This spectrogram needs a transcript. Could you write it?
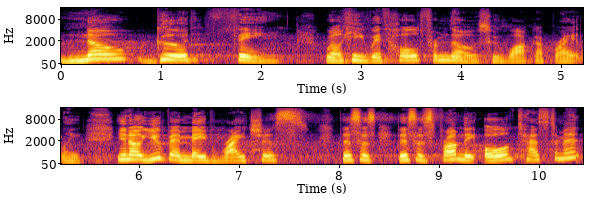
No good thing will he withhold from those who walk uprightly. You know, you've been made righteous this is, this is from the Old Testament.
